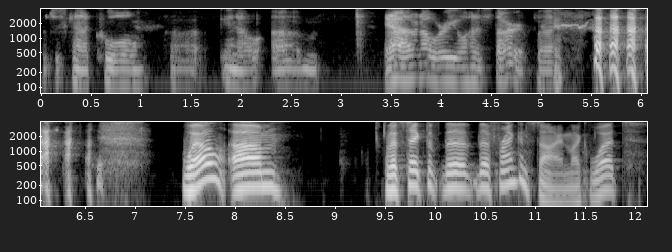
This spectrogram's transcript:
which is kind of cool. Uh, you know, um, yeah, I don't know where you want to start, but well, um, let's take the, the the Frankenstein. Like what,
